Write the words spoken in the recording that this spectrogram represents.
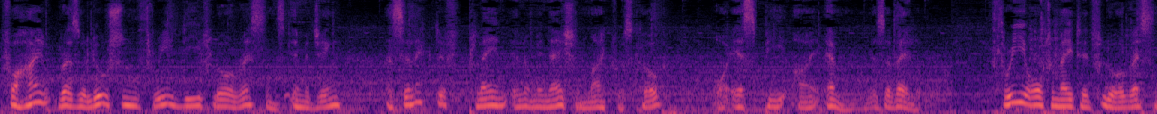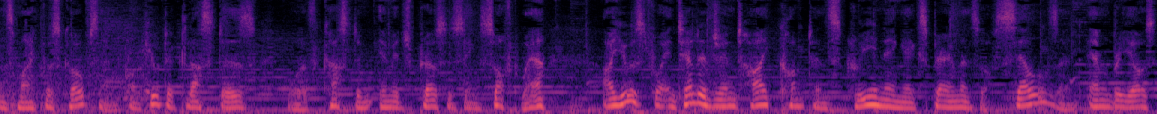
For high-resolution 3D fluorescence imaging, a selective plane illumination microscope, or SPIM, is available. Three automated fluorescence microscopes and computer clusters with custom image processing software are used for intelligent high-content screening experiments of cells and embryos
